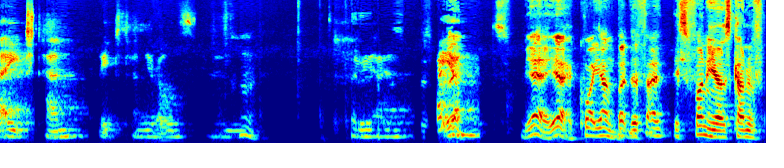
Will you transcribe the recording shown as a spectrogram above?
eight to ten, eight to ten year olds. Um, hmm. So yeah, yeah, yeah, yeah, quite young. But the fact it's funny. I was kind of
